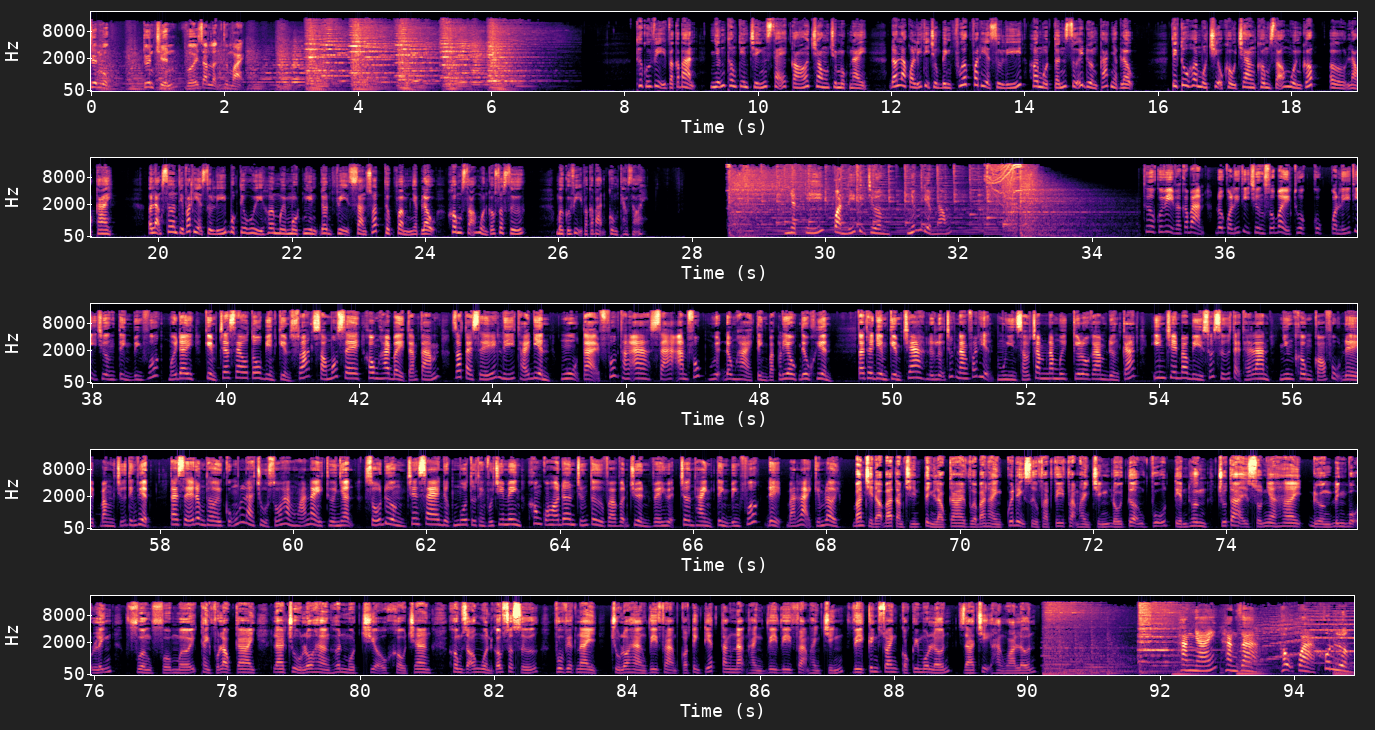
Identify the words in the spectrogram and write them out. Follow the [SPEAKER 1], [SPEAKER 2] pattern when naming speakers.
[SPEAKER 1] chuyên mục Tuyên chiến với gian lận thương mại.
[SPEAKER 2] Thưa quý vị và các bạn, những thông tin chính sẽ có trong chuyên mục này. Đó là quản lý thị trường Bình Phước phát hiện xử lý hơn một tấn rưỡi đường cát nhập lậu, tịch thu hơn một triệu khẩu trang không rõ nguồn gốc ở Lào Cai. Ở Lạng Sơn thì phát hiện xử lý buộc tiêu hủy hơn 11.000 đơn vị sản xuất thực phẩm nhập lậu không rõ nguồn gốc xuất xứ. Mời quý vị và các bạn cùng theo dõi.
[SPEAKER 3] Nhật ký quản lý thị trường, những điểm nóng
[SPEAKER 4] Thưa quý vị và các bạn, đội quản lý thị trường số 7 thuộc Cục Quản lý Thị trường tỉnh Bình Phước mới đây kiểm tra xe ô tô biển kiểm soát 61C02788 do tài xế Lý Thái Điền, ngụ tại Phước Thắng A, xã An Phúc, huyện Đông Hải, tỉnh Bạc Liêu điều khiển. Tại thời điểm kiểm tra, lực lượng chức năng phát hiện 1.650 kg đường cát in trên bao bì xuất xứ tại Thái Lan nhưng không có phụ đề bằng chữ tiếng Việt. Tài xế đồng thời cũng là chủ số hàng hóa này thừa nhận số đường trên xe được mua từ thành phố Hồ Chí Minh không có hóa đơn chứng từ và vận chuyển về huyện Trơn Thành, tỉnh Bình Phước để bán lại kiếm lời.
[SPEAKER 5] Ban chỉ đạo 389 tỉnh Lào Cai vừa ban hành quyết định xử phạt vi phạm hành chính đối tượng Vũ Tiến Hưng, trú tại số nhà 2, đường Đinh Bộ Lĩnh, phường Phố Mới, thành phố Lào Cai, là chủ lô hàng hơn 1 triệu khẩu trang không rõ nguồn gốc xuất xứ. Vụ việc này, chủ lô hàng vi phạm có tình tiết tăng nặng hành vi vi phạm hành chính vì kinh doanh có quy mô lớn, giá trị hàng hóa lớn.
[SPEAKER 3] Hàng nhái, hàng giả, hậu quả khôn lường.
